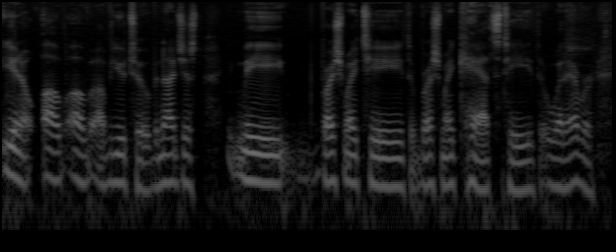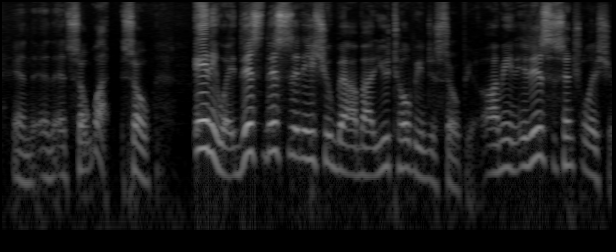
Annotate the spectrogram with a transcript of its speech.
you know, of, of, of YouTube and not just me brush my teeth or brush my cat's teeth or whatever. And, and, and so what? So Anyway, this, this is an issue about, about utopia and dystopia. I mean, it is a central issue.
